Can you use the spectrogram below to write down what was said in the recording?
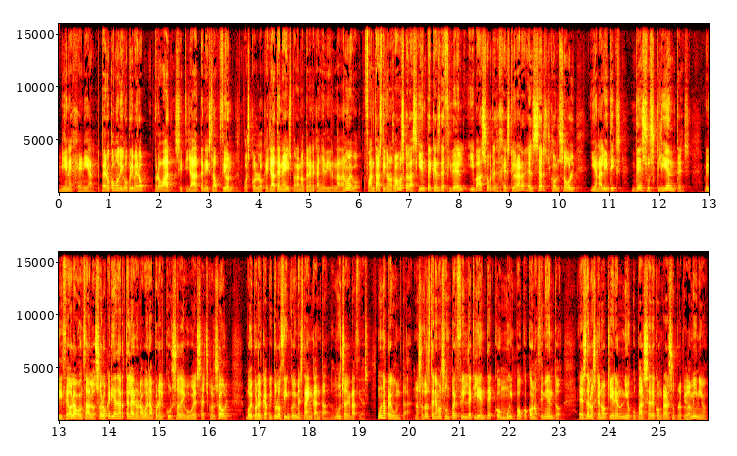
viene genial. Pero como digo, primero probad si ya tenéis la opción, pues con lo que ya tenéis para no tener que añadir nada nuevo. Fantástico, nos vamos con la siguiente que es de Fidel y va sobre gestionar el Search Console y Analytics de sus clientes. Me dice, hola Gonzalo, solo quería darte la enhorabuena por el curso de Google Search Console. Voy por el capítulo 5 y me está encantando. Muchas gracias. Una pregunta. Nosotros tenemos un perfil de cliente con muy poco conocimiento. Es de los que no quieren ni ocuparse de comprar su propio dominio.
